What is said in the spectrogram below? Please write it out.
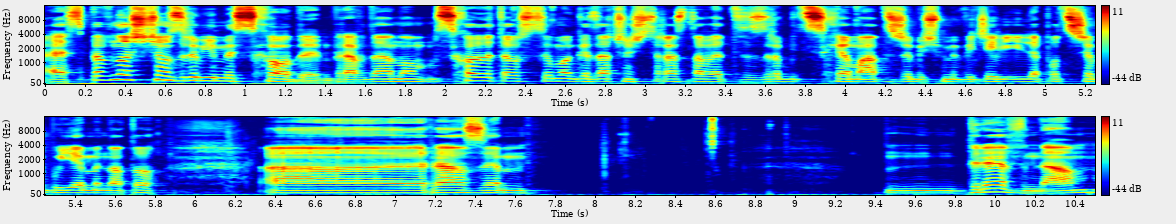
E, Z pewnością zrobimy schody, prawda? No, schody to już sobie mogę zacząć teraz nawet zrobić schemat, żebyśmy wiedzieli, ile potrzebujemy na to e, razem mm, drewna.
